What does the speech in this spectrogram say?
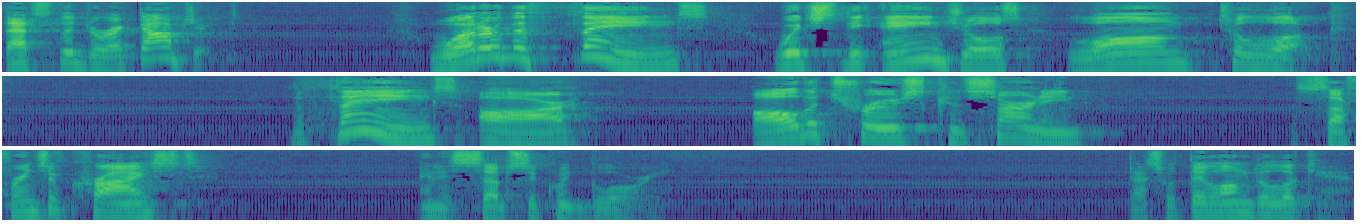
That's the direct object. What are the things which the angels long to look? The things are all the truths concerning the sufferings of Christ and his subsequent glory. That's what they long to look at.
